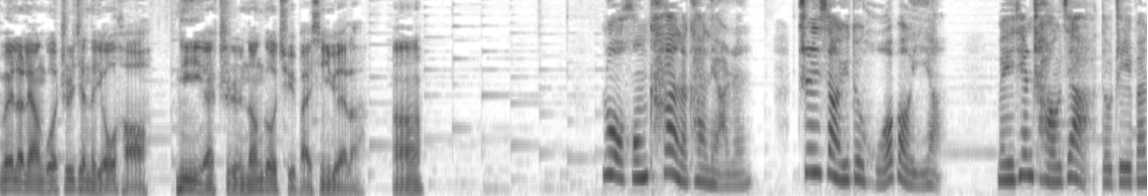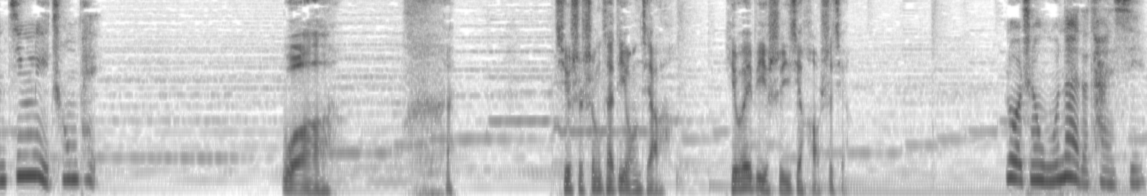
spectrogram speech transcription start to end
为了两国之间的友好，你也只能够娶白新月了啊！落红看了看俩人，真像一对活宝一样，每天吵架都这般精力充沛。我，其实生在帝王家，也未必是一件好事情。洛尘无奈的叹息，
